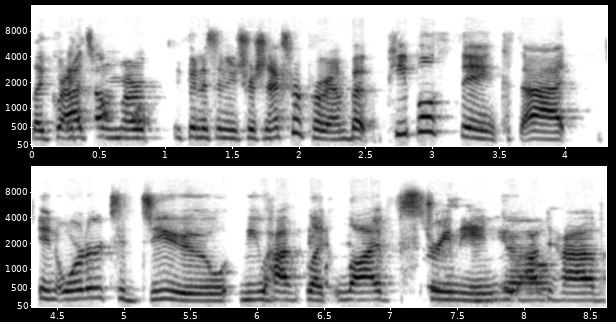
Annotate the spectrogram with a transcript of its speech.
like grads so from our fitness and nutrition expert program but people think that in order to do you have like live streaming you have to have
